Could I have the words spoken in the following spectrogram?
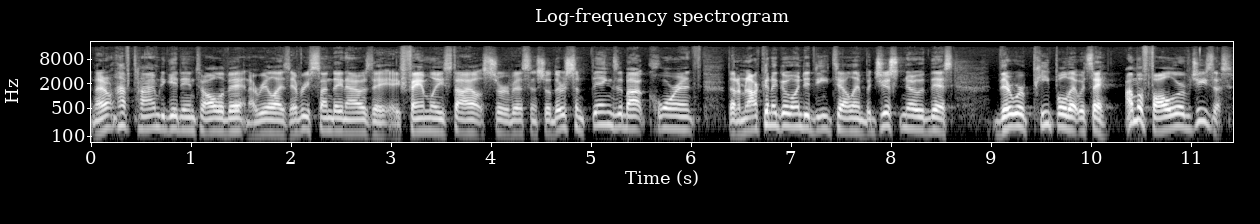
And I don't have time to get into all of it. And I realize every Sunday now is a, a family style service. And so there's some things about Corinth that I'm not going to go into detail in, but just know this. There were people that would say, I'm a follower of Jesus.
